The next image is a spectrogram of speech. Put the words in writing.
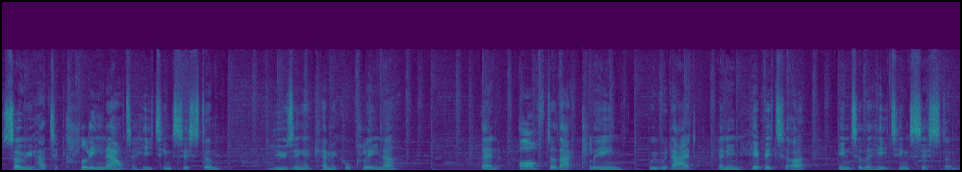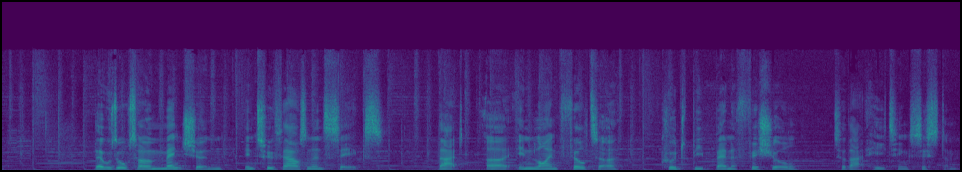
So you had to clean out a heating system using a chemical cleaner. Then after that clean, we would add an inhibitor into the heating system. There was also a mention in 2006 that uh, inline filter could be beneficial to that heating system.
